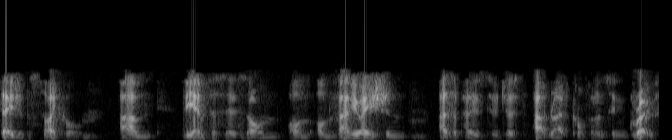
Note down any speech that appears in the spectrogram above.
stage of the cycle, mm. um, the emphasis on, on, on valuation mm. as opposed to just outright confidence in growth.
